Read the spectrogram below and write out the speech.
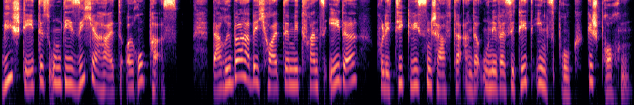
wie steht es um die Sicherheit Europas? Darüber habe ich heute mit Franz Eder, Politikwissenschaftler an der Universität Innsbruck, gesprochen.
